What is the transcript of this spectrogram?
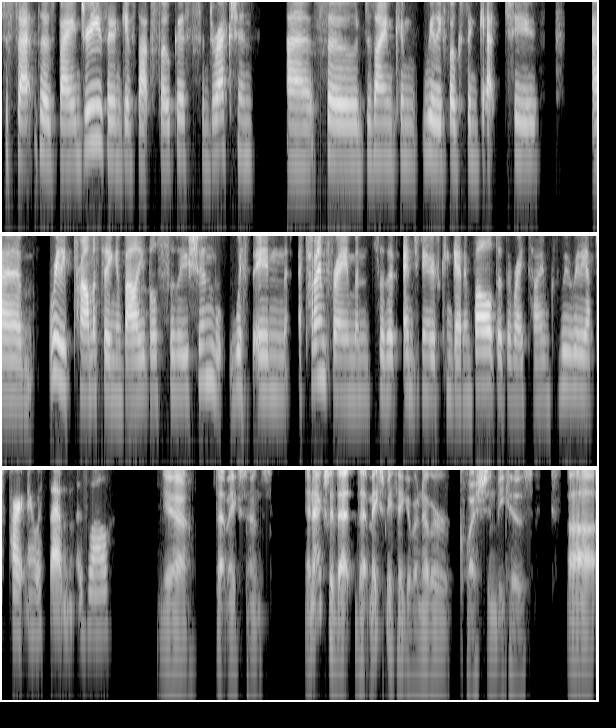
to set those boundaries and give that focus and direction. Uh, so design can really focus and get to um, really promising and valuable solution within a time frame and so that engineers can get involved at the right time because we really have to partner with them as well. Yeah, that makes sense. And actually, that that makes me think of another question because uh,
